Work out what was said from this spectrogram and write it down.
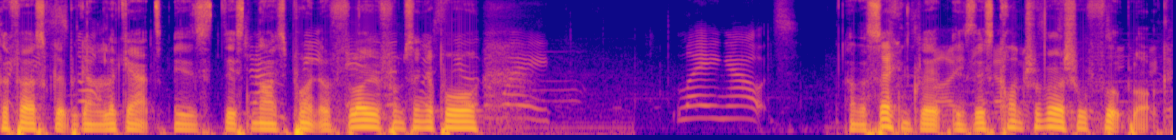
The first clip we're going to look at is this nice point of flow from Singapore and the second clip is this controversial foot block.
